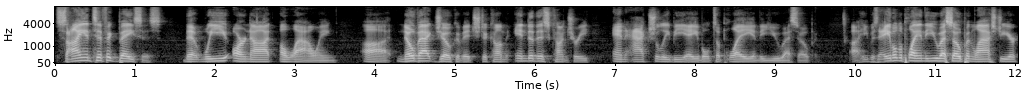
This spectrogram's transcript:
scientific basis that we are not allowing uh, Novak Djokovic to come into this country and actually be able to play in the U.S. Open. Uh, he was able to play in the U.S. Open last year.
